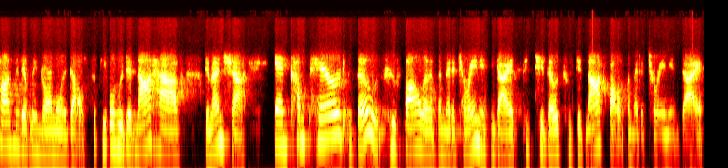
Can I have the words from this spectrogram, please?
cognitively normal adults, so people who did not have dementia, and compared those who followed the Mediterranean diet to, to those who did not follow the Mediterranean diet.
